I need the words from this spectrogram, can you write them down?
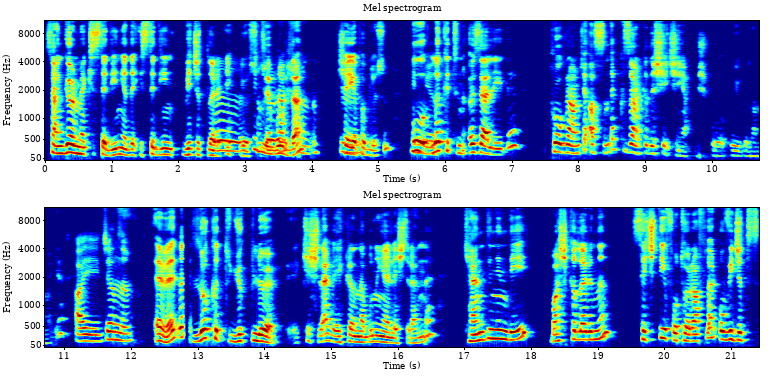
Sen görmek istediğin ya da istediğin widgetları Hmm, ekliyorsun ve buradan uğraşmadım. şey Hmm. yapabiliyorsun. Bu. Locket'in özelliği de programcı aslında kız arkadaşı için yapmış bu uygulamayı. Ay canım. Evet, Locket yüklü kişiler ve ekranına bunu yerleştirenler kendinin değil başkalarının seçtiği fotoğraflar o widget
